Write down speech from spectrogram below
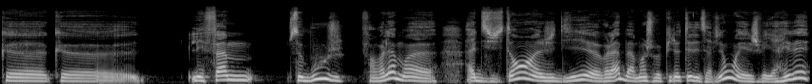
que, que les femmes se bougent. Enfin voilà, moi, à 18 ans, j'ai dit, euh, voilà, bah moi je veux piloter des avions et je vais y arriver.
